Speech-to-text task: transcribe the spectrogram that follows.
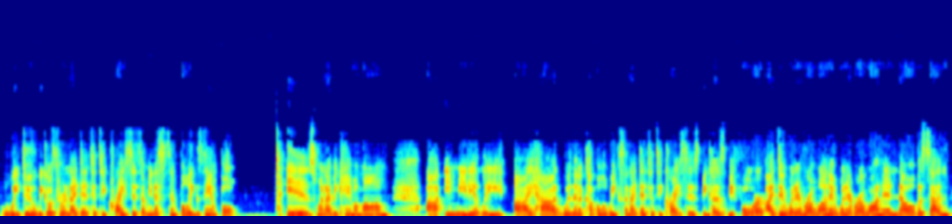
we do. We go through an identity crisis. I mean, a simple example is when I became a mom. Uh, immediately, I had within a couple of weeks an identity crisis because before I did whatever I wanted, whenever I wanted. Now all of a sudden,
